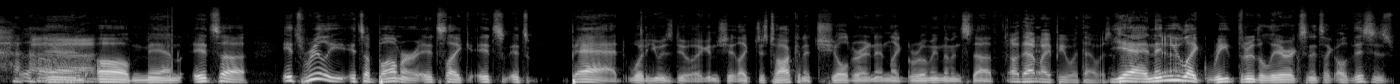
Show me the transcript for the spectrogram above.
and oh man, it's a it's really it's a bummer. It's like it's it's bad what he was doing and shit, like just talking to children and like grooming them and stuff. Oh, that might be what that was. Yeah, and then you like read through the lyrics and it's like, oh, this is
